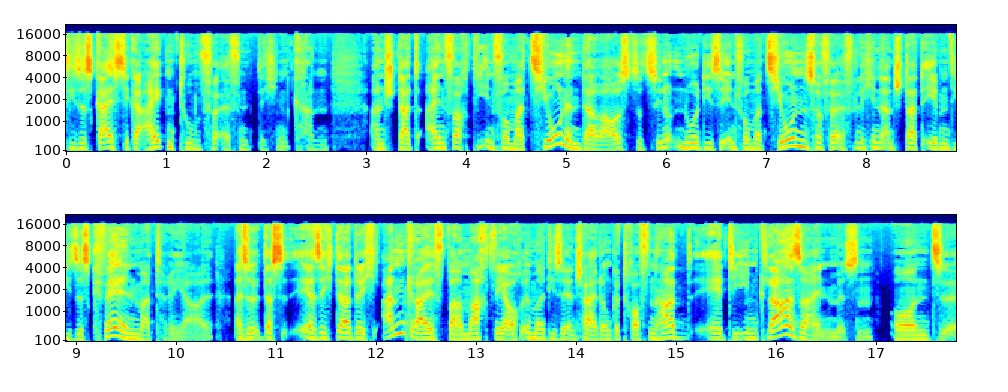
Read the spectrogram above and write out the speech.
dieses geistige Eigentum veröffentlichen kann? Anstatt einfach die Informationen daraus zu ziehen und nur diese Informationen zu veröffentlichen, anstatt eben dieses Quellenmaterial. Also, dass er sich dadurch angreifbar macht, wer auch immer diese Entscheidung getroffen hat, hätte ihm klar sein müssen. Und äh,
